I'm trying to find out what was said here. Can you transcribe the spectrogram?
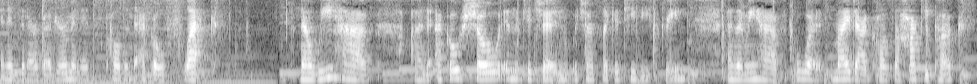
and it's in our bedroom, and it's called an Echo Flex. Now, we have an Echo Show in the kitchen, which has like a TV screen. And then we have what my dad calls the hockey pucks,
